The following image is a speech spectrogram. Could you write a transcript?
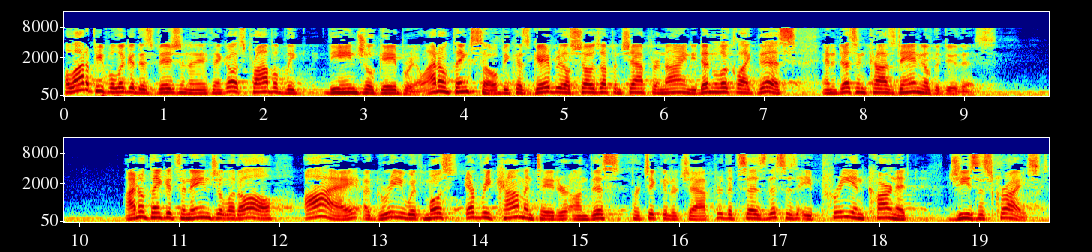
A lot of people look at this vision and they think, oh, it's probably the angel Gabriel. I don't think so because Gabriel shows up in chapter 9. He doesn't look like this and it doesn't cause Daniel to do this. I don't think it's an angel at all. I agree with most every commentator on this particular chapter that says this is a pre-incarnate Jesus Christ.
